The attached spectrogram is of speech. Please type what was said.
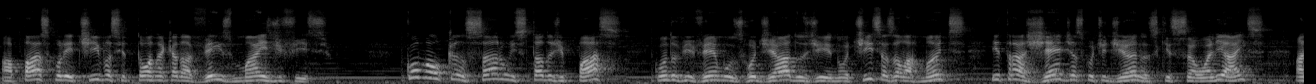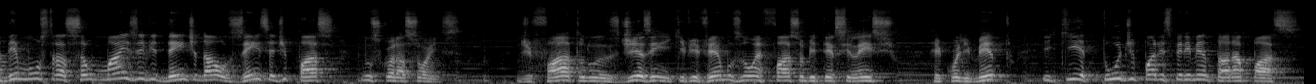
a paz coletiva se torna cada vez mais difícil. Como alcançar um estado de paz quando vivemos rodeados de notícias alarmantes e tragédias cotidianas que são, aliás, a demonstração mais evidente da ausência de paz nos corações? De fato, nos dias em que vivemos, não é fácil obter silêncio, recolhimento e quietude para experimentar a paz.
